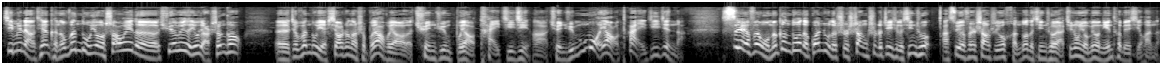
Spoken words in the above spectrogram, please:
今明两天可能温度又稍微的、略微的有点升高，呃，这温度也嚣张的是不要不要的，劝君不要太激进啊！劝君莫要太激进呐！四月份我们更多的关注的是上市的这些个新车啊，四月份上市有很多的新车呀，其中有没有您特别喜欢的？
